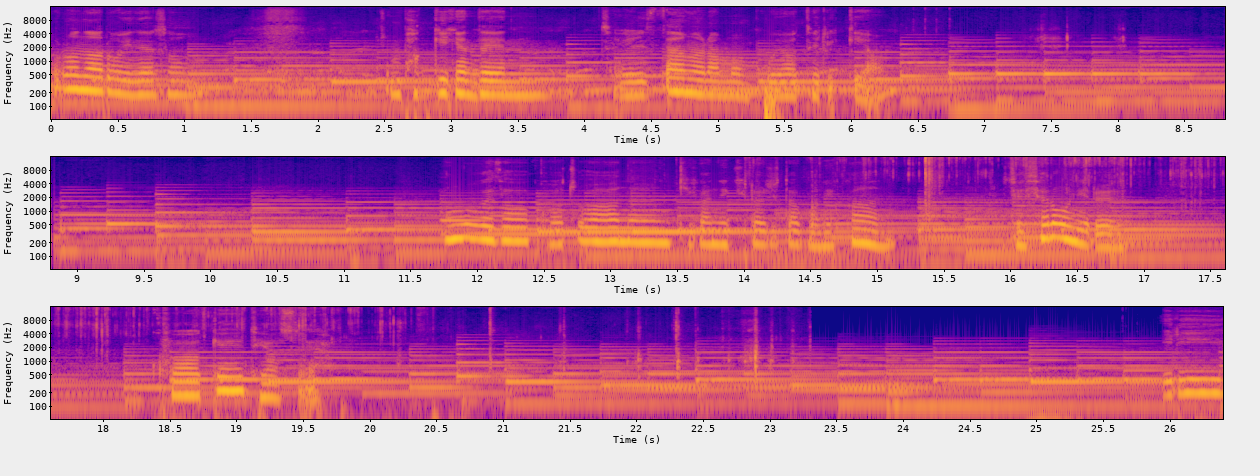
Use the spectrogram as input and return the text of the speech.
코로나로 인해서 좀 바뀌게 된 제 일상을 한번 보여드릴게요. 한국에서 거주하는 기간이 길어지다 보니까 이제 새로운 일을 구하게 되었어요. 일이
